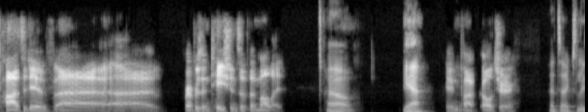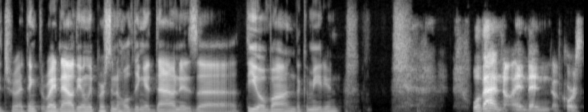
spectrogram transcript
positive uh, uh, representations of the mullet oh yeah, in Yeah. pop culture. That's actually true. I think right now the only person holding it down is uh, Theo Von, the comedian. Well, that and, and then of course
